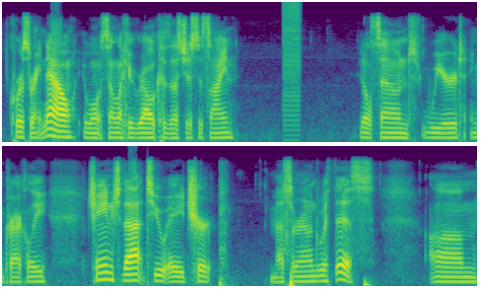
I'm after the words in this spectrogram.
Of course, right now, it won't sound like a growl because that's just a sine. It'll sound weird and crackly. Change that to a chirp. Mess around with this. Um,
